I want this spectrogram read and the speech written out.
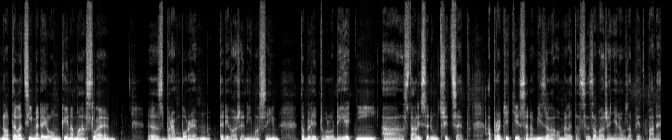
No telecí medailonky na másle s bramborem, tedy vařeným masím. To, byly, to bylo dietní a stály 7,30. A pro děti se nabízela omeleta se zavařeninou za pět pade.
